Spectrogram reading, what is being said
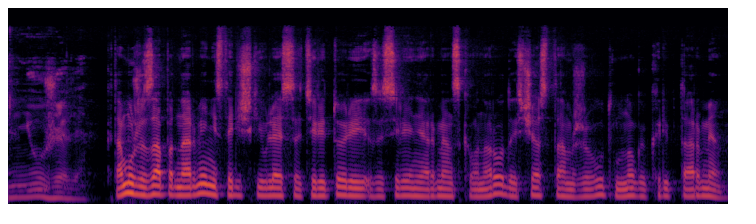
Неужели? К тому же Западная Армения исторически является территорией заселения армянского народа, и сейчас там живут много криптоармян.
